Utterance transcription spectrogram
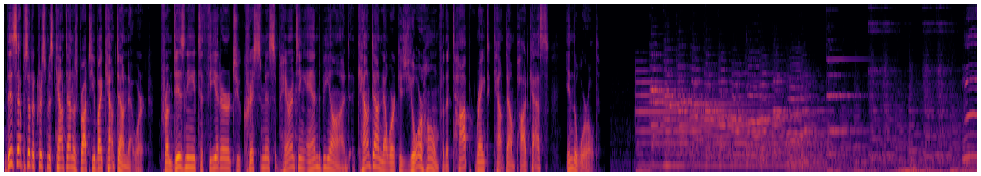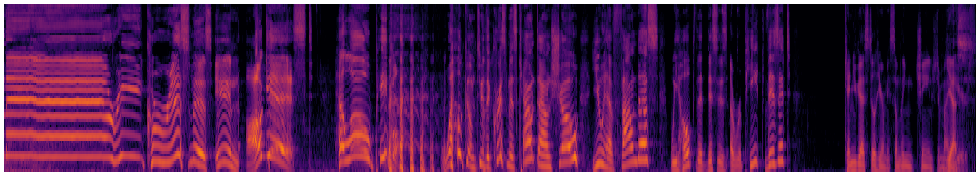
This episode of Christmas Countdown is brought to you by Countdown Network. From Disney to theater to Christmas, parenting, and beyond, Countdown Network is your home for the top ranked countdown podcasts in the world. Merry Christmas in August. Hello, people. Welcome to the Christmas Countdown Show. You have found us. We hope that this is a repeat visit. Can you guys still hear me? Something changed in my Yes. ears.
